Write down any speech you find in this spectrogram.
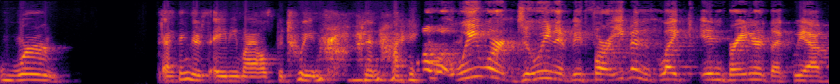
we're i think there's 80 miles between robin and i No, we weren't doing it before. Even like in Brainerd, like we have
